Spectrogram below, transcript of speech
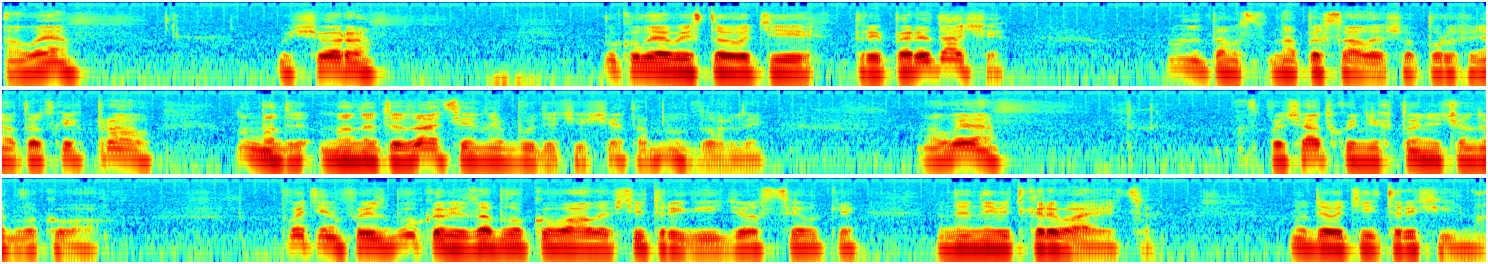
Але вчора, ну, коли я виставив ті три передачі, вони там написали, що порушення авторських прав, ну, монетизації не буде, чи ще там, ну, завжди. Але спочатку ніхто нічого не блокував. Потім Фейсбукові заблокували всі три відео ссылки, вони не відкриваються. Ну, де оті три фільми.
